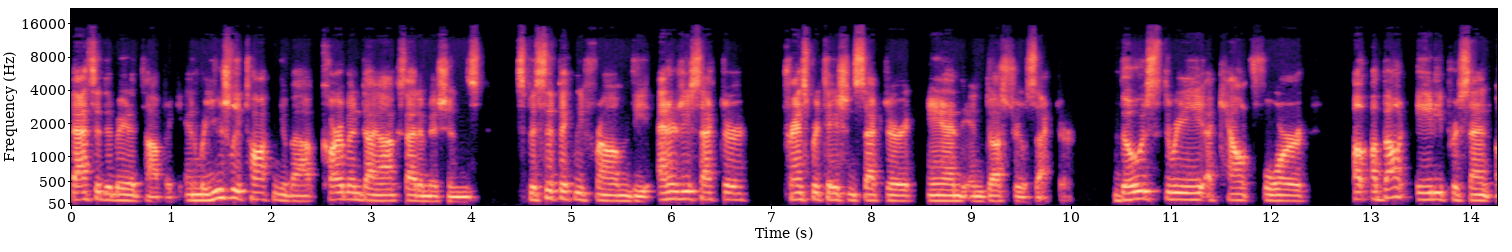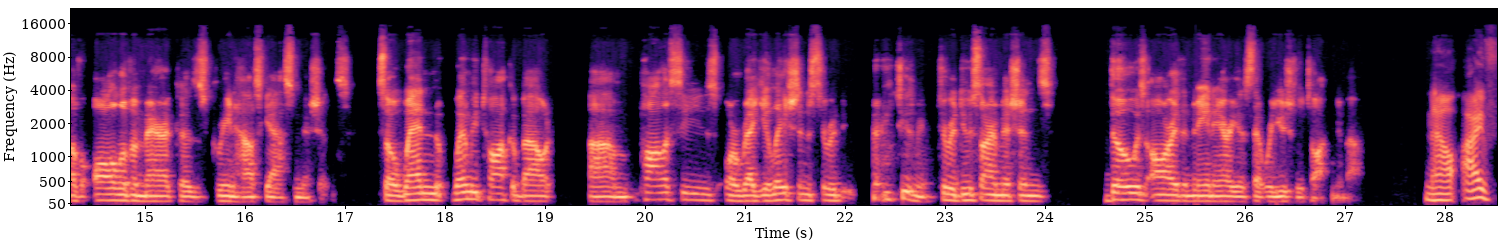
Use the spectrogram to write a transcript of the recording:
that's a debated topic, and we're usually talking about carbon dioxide emissions specifically from the energy sector, transportation sector, and industrial sector. Those three account for a- about 80% of all of America's greenhouse gas emissions. So when when we talk about um, policies or regulations to reduce, excuse me, to reduce our emissions, those are the main areas that we're usually talking about. Now, I've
